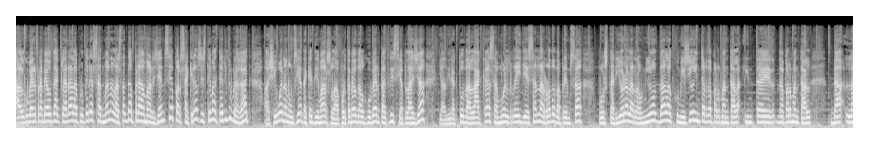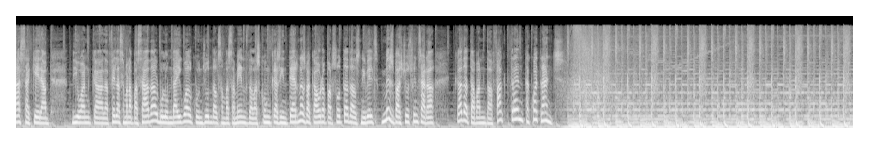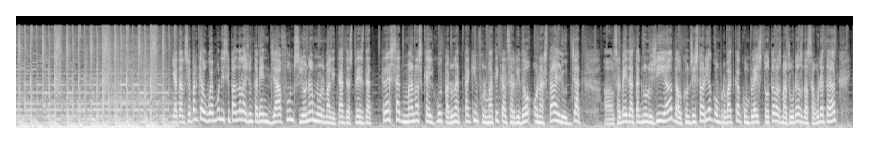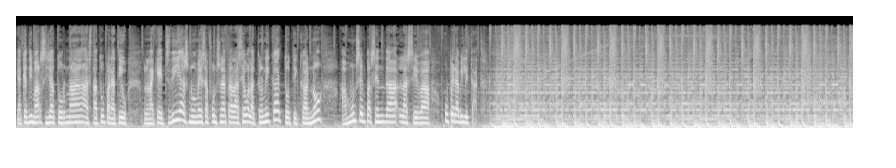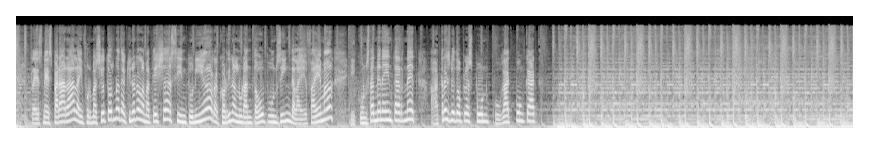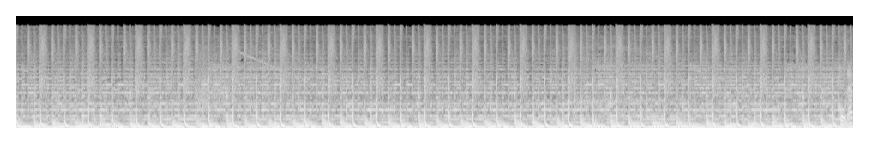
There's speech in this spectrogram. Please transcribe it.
El govern preveu declarar la propera setmana l'estat de preemergència per sequera al sistema Ter Llobregat. Així ho han anunciat aquest dimarts la portaveu del govern Patricia Plaja i el director de l'ACA Samuel Reyes en la roda de premsa posterior a la reunió de la Comissió Interdepartamental, Interdepartamental de la Sequera. Diuen que, de fet, la setmana passada el volum d'aigua al conjunt dels embassaments de les conques internes va caure per sota dels nivells més baixos fins ara que dataven de fa 34 anys. I atenció perquè el web municipal de l'Ajuntament ja funciona amb normalitat després de tres setmanes caigut per un atac informàtic al servidor on està allotjat. El Servei de Tecnologia del Consistori ha comprovat que compleix totes les mesures de seguretat i aquest dimarts ja torna a estat operatiu. Durant aquests dies només ha funcionat a la seu electrònica, tot i que no amb un 100% de la seva operabilitat. Res més per ara. La informació torna d'aquí una hora la mateixa sintonia. Recordin el 91.5 de la FM i constantment a internet a www.cugat.cat.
